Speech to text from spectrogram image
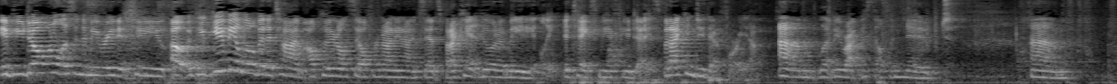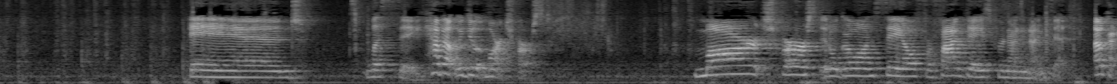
If you don't want to listen to me read it to you, oh, if you give me a little bit of time, I'll put it on sale for 99 cents, but I can't do it immediately. It takes me a few days, but I can do that for you. Um, let me write myself a note. Um, and let's see. How about we do it March 1st? March 1st, it'll go on sale for five days for 99 cents. Okay.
